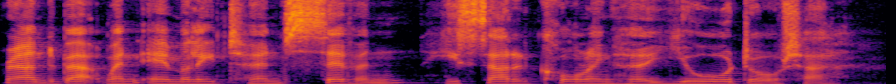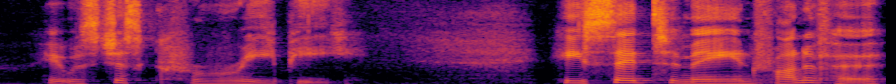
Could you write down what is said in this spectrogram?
Round about when Emily turned seven, he started calling her your daughter. It was just creepy. He said to me in front of her,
